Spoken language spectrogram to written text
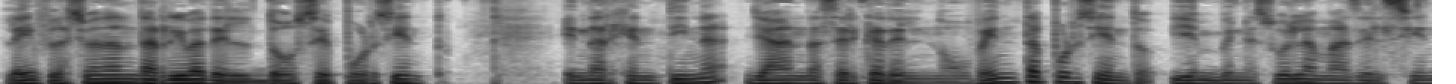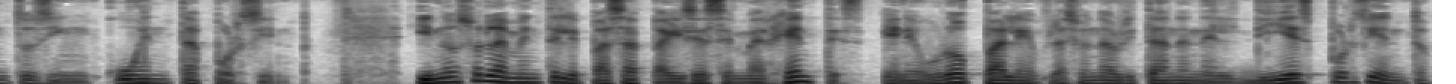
la inflación anda arriba del 12%. En Argentina ya anda cerca del 90% y en Venezuela más del 150%. Y no solamente le pasa a países emergentes, en Europa la inflación ahorita anda en el 10%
